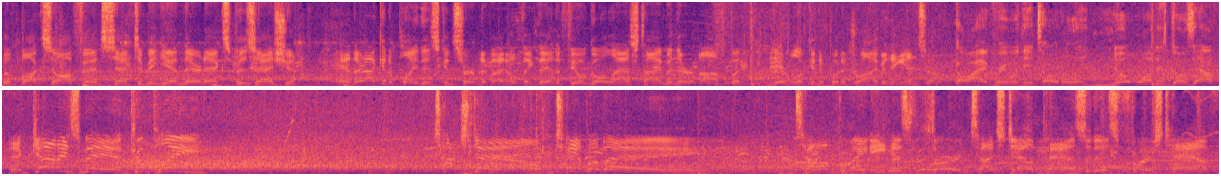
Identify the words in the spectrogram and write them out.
The Bucks offense set to begin their next possession. And they're not going to play this conservative, I don't think. They had the field goal last time, and they're up, but they're looking to put a drive in the end zone. Oh, I agree with you totally. No one is goes out. And got his man complete. Touchdown, Tampa Bay. Tom Brady, his third touchdown pass of this first half.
